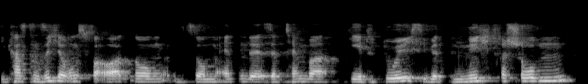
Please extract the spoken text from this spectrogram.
die Kassensicherungsverordnung zum Ende September geht durch. Sie wird nicht verschoben.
